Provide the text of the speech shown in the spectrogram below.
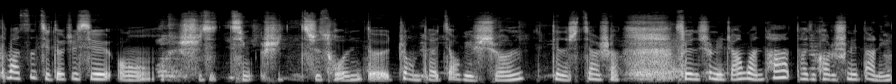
他把自己的这些嗯实际情实实存的状态交给神，垫在石架上，所以圣灵掌管他，他就靠着圣灵大灵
